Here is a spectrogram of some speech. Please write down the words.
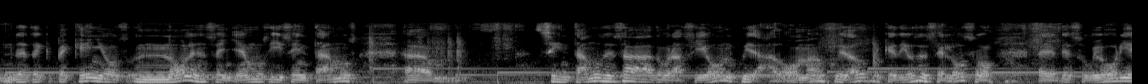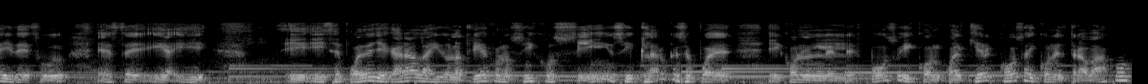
desde pequeños no le enseñemos y sentamos sintamos esa adoración, cuidado, más cuidado, porque Dios es celoso eh, de su gloria y de su, este, y, se puede llegar a la idolatría con los hijos, sí, sí, claro que se puede, y con el, esposo y con cualquier cosa y con el trabajo,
